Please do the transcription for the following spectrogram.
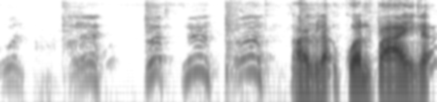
เฮ้ยหนึ่งเออเอาอีกแล้วกวนปลาอีกแล้ว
